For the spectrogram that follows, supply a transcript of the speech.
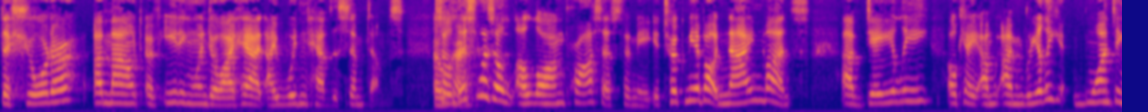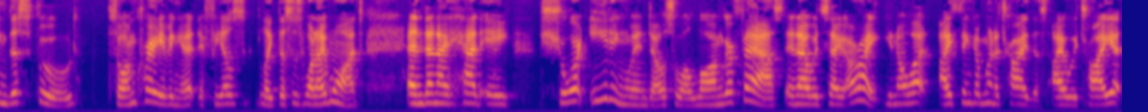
the shorter amount of eating window I had, I wouldn't have the symptoms. Okay. So this was a, a long process for me. It took me about nine months of daily, okay, I'm, I'm really wanting this food. So I'm craving it. It feels like this is what I want. And then I had a short eating window, so a longer fast. And I would say, all right, you know what? I think I'm going to try this. I would try it.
